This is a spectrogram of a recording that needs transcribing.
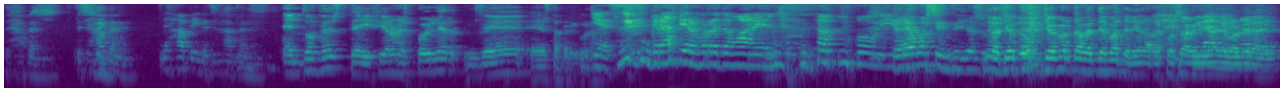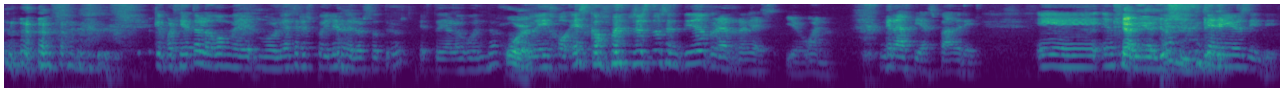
It's happening. It's Sí. happening. The. It's happening. Entonces te hicieron spoiler de esta película. Yes, gracias por retomar el, la movida. Queríamos sin ti, yo No, yo, yo cortaba el tema, tenía la responsabilidad de Gracias, volver a él. Que por cierto, luego me volvió a hacer spoiler de los otros, esto ya lo cuento. Joder. Me dijo, es como en sexto sentido, pero al revés. Y yo, bueno, gracias, padre. Eh, en ¿Qué fin, haría yo sin ti?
